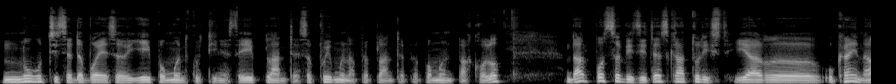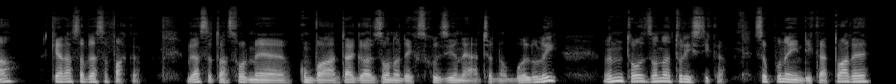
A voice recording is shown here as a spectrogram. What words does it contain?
Nu ți se dă voie să iei pământ cu tine, să iei plante, să pui mâna pe plante, pe pământ pe acolo, dar poți să vizitezi ca turist. Iar uh, Ucraina chiar asta vrea să facă. Vrea să transforme cumva întreaga zonă de excluziune a Cernobâlului într-o zonă turistică. Să pună indicatoare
